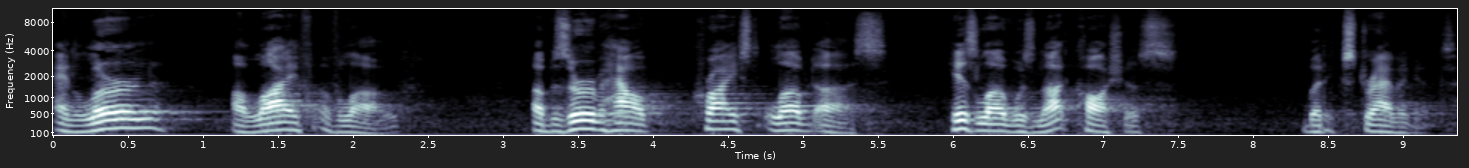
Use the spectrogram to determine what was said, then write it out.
and learn a life of love. Observe how Christ loved us. His love was not cautious, but extravagant.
